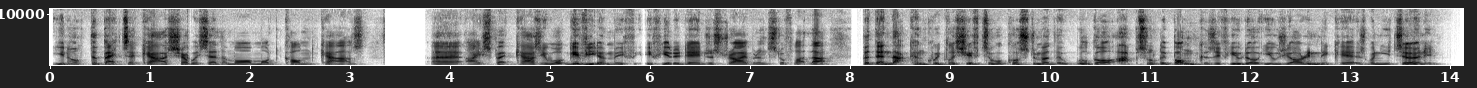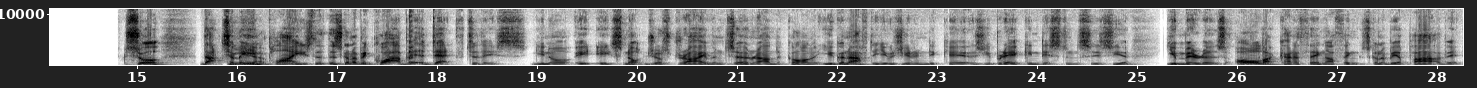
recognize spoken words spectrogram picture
you know the better cars, shall we say, the more mod con cars uh, high spec cars. He won't give you them if, if you're a dangerous driver and stuff like that. But then that can quickly shift to a customer that will go absolutely bonkers if you don't use your indicators when you're turning. So that to me Yeah. implies that there's going to be quite a bit of depth to this. You know, it, it's not just drive and turn around the corner. You're going to have to use your indicators, your braking distances, your your mirrors, all that kind of thing. I think it's going to be a part of it.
